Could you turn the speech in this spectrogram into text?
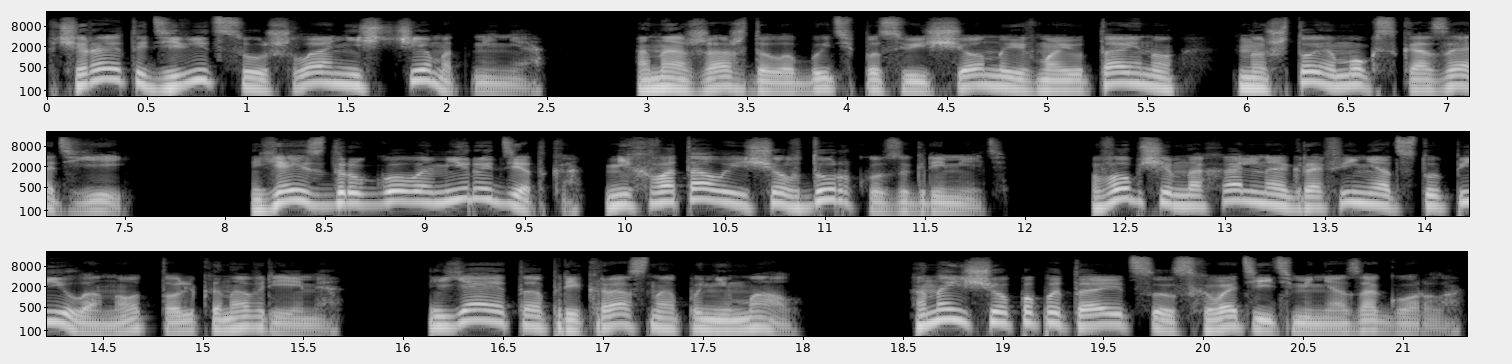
Вчера эта девица ушла ни с чем от меня. Она жаждала быть посвященной в мою тайну, но что я мог сказать ей? Я из другого мира, детка. Не хватало еще в дурку загреметь. В общем, нахальная графиня отступила, но только на время. Я это прекрасно понимал. Она еще попытается схватить меня за горло.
